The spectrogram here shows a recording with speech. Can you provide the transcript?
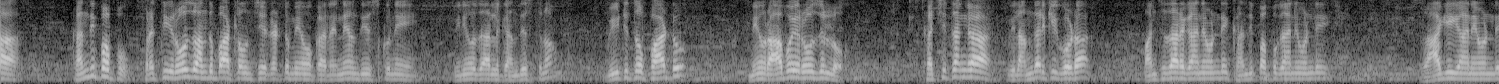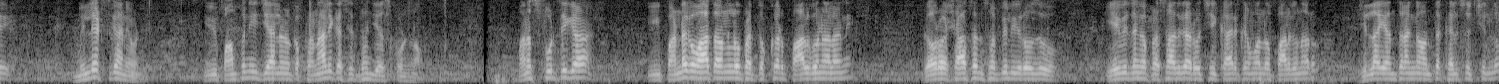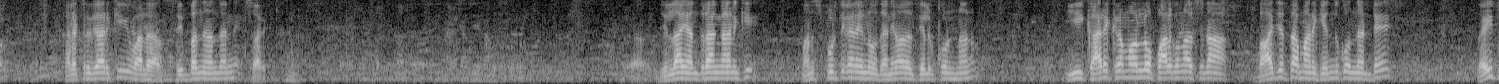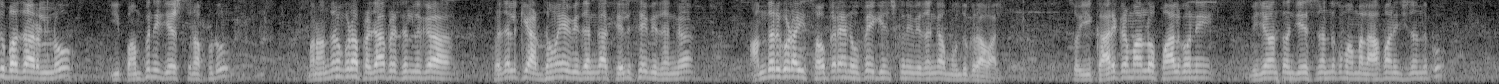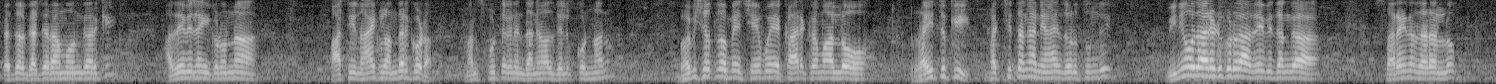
కందిపప్పు ప్రతిరోజు అందుబాటులో ఉంచేటట్టు మేము ఒక నిర్ణయం తీసుకుని వినియోగదారులకు అందిస్తున్నాం. వీటితో పాటు మేము రాబోయే రోజుల్లో ఖచ్చితంగా వీళ్ళందరికీ కూడా పంచదార కానివ్వండి కందిపప్పు కానివ్వండి రాగి కానివ్వండి మిల్లెట్స్ కానివ్వండి ఇవి పంపిణీ చేయాలని ఒక ప్రణాళిక సిద్ధం చేసుకుంటున్నాం. మనస్ఫూర్తిగా ఈ పండగ వాతావరణంలో ప్రతి ఒక్కరు పాల్గొనాలని గౌరవ శాసనసభ్యులు ఈరోజు ఏ విధంగా ప్రసాద్ గారు వచ్చి ఈ కార్యక్రమాల్లో పాల్గొన్నారు జిల్లా యంత్రాంగం అంతా కలిసి వచ్చిందో కలెక్టర్ గారికి వాళ్ళ సిబ్బంది అందరినీ సారీ జిల్లా యంత్రాంగానికి మనస్ఫూర్తిగా నేను ధన్యవాదాలు తెలుపుకుంటున్నాను. ఈ కార్యక్రమాల్లో పాల్గొనాల్సిన బాధ్యత మనకి ఎందుకు ఉందంటే రైతు బజారుల్లో ఈ పంపిణీ చేస్తున్నప్పుడు మనందరం కూడా ప్రజాప్రతినిధులుగా ప్రజలకి అర్థమయ్యే విధంగా తెలిసే విధంగా అందరూ కూడా ఈ సౌకర్యాన్ని ఉపయోగించుకునే విధంగా ముందుకు రావాలి. సో ఈ కార్యక్రమాల్లో పాల్గొని విజయవంతం చేసినందుకు మమ్మల్ని ఆహ్వానించినందుకు పెద్దలు గజరామోహన్ గారికి అదేవిధంగా ఇక్కడ ఉన్న పార్టీ నాయకులందరికీ కూడా మనస్ఫూర్తిగా నేను ధన్యవాదాలు తెలుపుకుంటున్నాను. భవిష్యత్తులో మేము చేయబోయే కార్యక్రమాల్లో రైతుకి ఖచ్చితంగా న్యాయం జరుగుతుంది. వినియోగదారుడు కూడా అదేవిధంగా సరైన ధరల్లో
